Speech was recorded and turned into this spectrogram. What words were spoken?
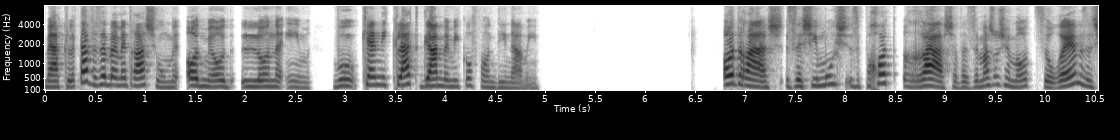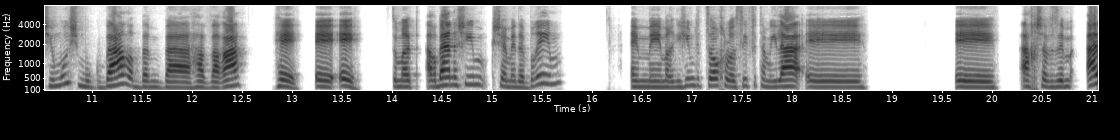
מההקלטה, וזה באמת רעש שהוא מאוד מאוד לא נעים, והוא כן נקלט גם במיקרופון דינמי. עוד רעש, זה שימוש, זה פחות רעש, אבל זה משהו שמאוד צורם, זה שימוש מוגבר בהעברה ה, אה, אה. זאת אומרת, הרבה אנשים כשהם מדברים, הם אה, מרגישים את הצורך להוסיף את המילה אה, אה, עכשיו, זה, א',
